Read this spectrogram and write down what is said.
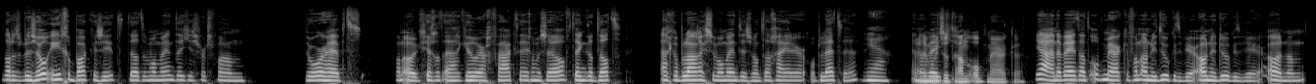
Dat het er zo ingebakken zit dat het moment dat je een soort van doorhebt van oh, ik zeg dat eigenlijk heel erg vaak tegen mezelf. Denk dat dat eigenlijk het belangrijkste moment is, want dan ga je erop letten. ja. En En dan, dan moet weet je het gaan opmerken. ja, en dan ben je het aan het opmerken van oh, nu doe ik het weer. Oh, nu doe ik het weer. Oh, en dan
